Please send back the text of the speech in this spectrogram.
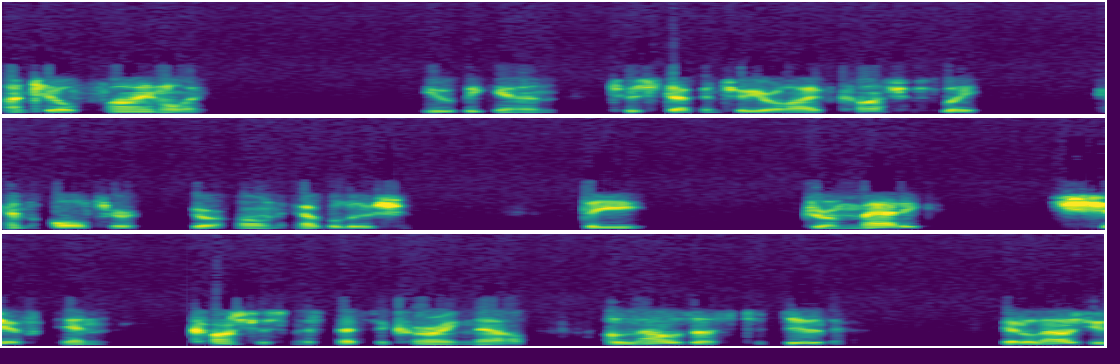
until finally you begin to step into your life consciously and alter your own evolution. The dramatic shift in consciousness that's occurring now allows us to do that. It allows you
